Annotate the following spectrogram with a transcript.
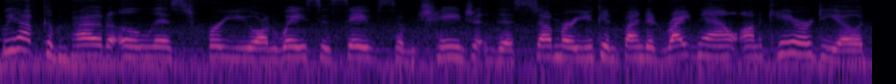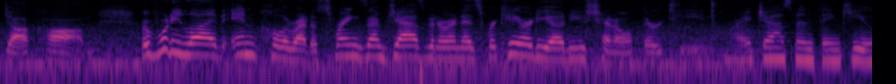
We have compiled a list for you on ways to save some change this summer. You can find it right now on KRDO.com. Reporting live in Colorado Springs, I'm Jasmine Arenas for KRDO News Channel 13. All right, Jasmine, thank you.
